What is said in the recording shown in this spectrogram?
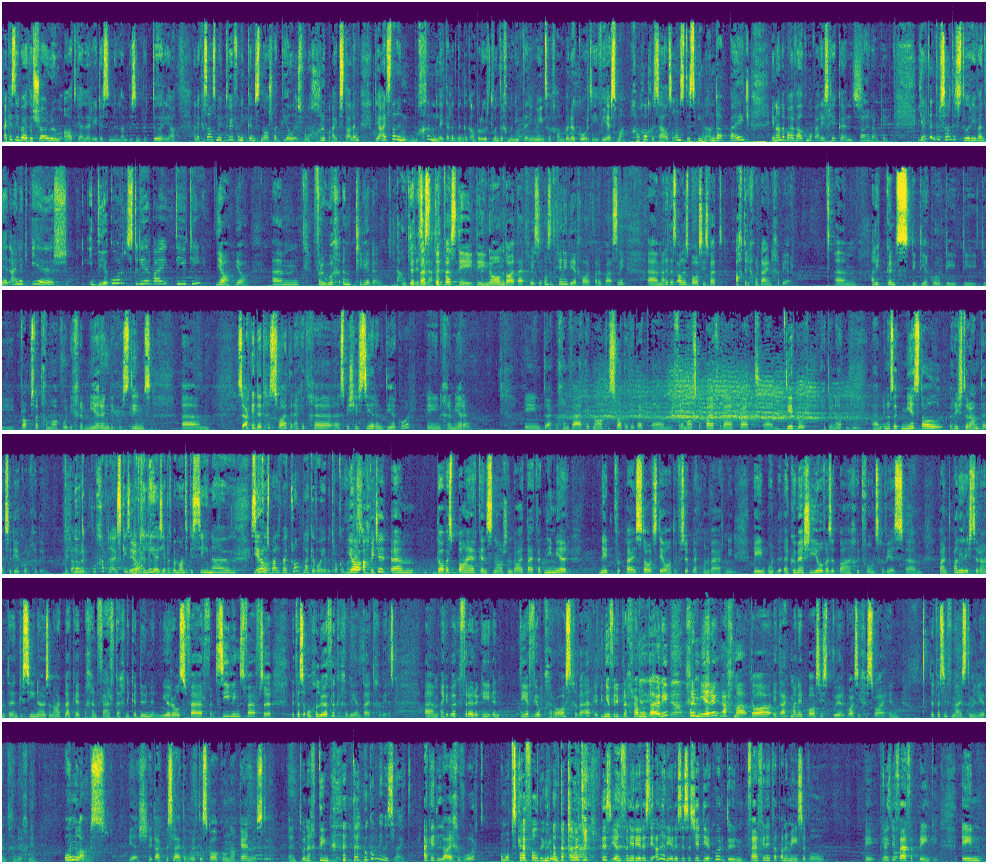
Ek is hier by the Showroom Art Gallery, dis in Olympus in Pretoria, en ek gesels met twee van die kunstenaars wat deel is van 'n groep uitstalling. Die uitstalling begin letterlik dink ek amper oor 20 minute. Die mense gaan binnekort hier wees, maar gou-gou gesels ons. Dis Inanda Page. Inanda, baie welkom op RSG Kuns. Baie dankie. Jy het 'n interessante storie want jy het eintlik eers dekor studeer by TUT. Ja, ja. Um, verhoog in kleding. Dankie. Dit was dit was die die naam daai tyd gewees en ons het geen idee gehad wat dit was nie. Ehm uh, maar dit is alles basies wat agter die gordyn gebeur. Ehm um, al die kuns, die dekor, die die die props wat gemaak word, die grimering, die kostuums. Ehm um, so ek het dit geswat en ek het gespesialiseer in dekor en grimering. En toe ek begin werk het na geswat het, het ek ehm um, vir 'n maatskappy gewerk wat ehm um, dekor gedoen het. Ehm mm um, en ons het meestal restaurante se dekor gedoen. Met ander Ja, want ek hoe gaan nou, ekskuus, ek ja? het gelees jy was by Monte Casino, Caesars ja. Palace by klomp plekke waar jy betrokke was. Ja, ag weet jy, ehm um, daar was baie kunstenaars in daai tyd wat nie meer net by staatsteater of so 'n plek kon werk nie. En uh, kommersieel was dit baie goed vir ons gewees. Ehm um, want al die restaurante en casinos en daai plekke het begin verftegnieke doen en murals verf en ceilings verf. So dit was 'n ongelooflike geleentheid gewees. Ehm um, ek het ook vir 'n rukkie in TV op geraas gewerk. Ek weet nie of jy die program ja, onthou nie. Ja. Ag maar daar het ek maar net basies poeier kwassie geswaai en dit was nie vir my stimulerend genoeg nie. Onlangs Eers het ek besluit om oor te skakel na Canvas toe in 2010. Hoekom nie besluit? Ek het lui geword om op scaffolding rond te klouter. Dis een van die redes. Die ander rede is as jy dekor doen, verf jy net wat ander mense wil hê. Jy weet jy verf 'n prentjie. En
